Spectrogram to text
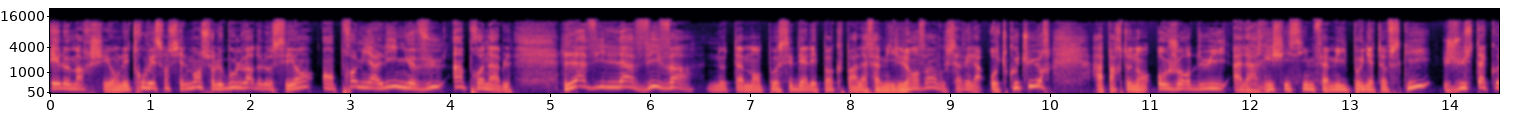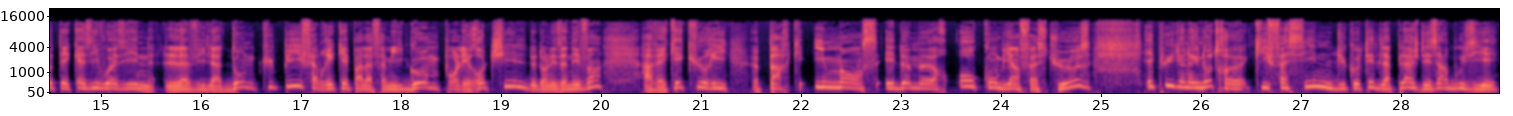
et le marché. On les trouve essentiellement sur le boulevard de l'Océan, en première ligne vue imprenable. La villa Viva, notamment possédée à l'époque par la famille Lanvin, vous savez, la haute couture, appartenant aujourd'hui à la richissime famille Poniatowski. Juste à côté, quasi voisine, la villa Don Cupi, fabriquée par la famille Gaume pour les Rothschild dans les années 20, avec écurie, parc immense et demeure ô combien fastueuse. Et puis il y en a une autre qui fascine du côté de la plage des Arbousiers.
